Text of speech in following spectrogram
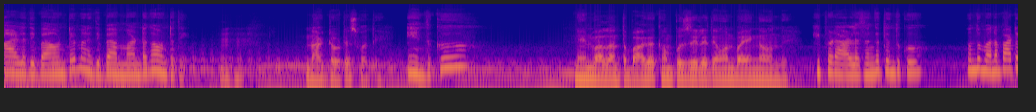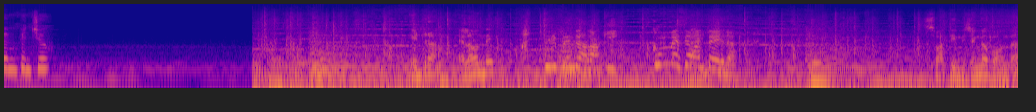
వాళ్ళది బాగుంటే మనది బ్రహ్మాండగా ఉంటది. నాకు డౌటే స్వాతి. ఎందుకు? నేను వాళ్ళంత బాగా కంపోజ్ చేయలేదేమో అని భయంగా ఉంది. ఇప్పుడు వాళ్ళ సంగతి ఎందుకు? ముందు మన పాట వినిపించు. ఏంట్రా ఎలా ఉంది? స్వాతి నిజంగా బాగుందా?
